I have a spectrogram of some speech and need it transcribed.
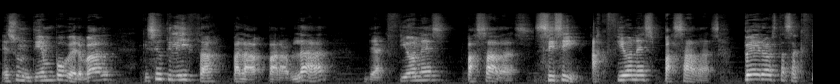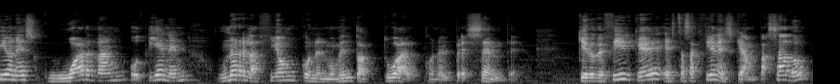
es un tiempo verbal que se utiliza para, para hablar de acciones pasadas. Sí, sí, acciones pasadas. Pero estas acciones guardan o tienen una relación con el momento actual, con el presente. Quiero decir que estas acciones que han pasado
